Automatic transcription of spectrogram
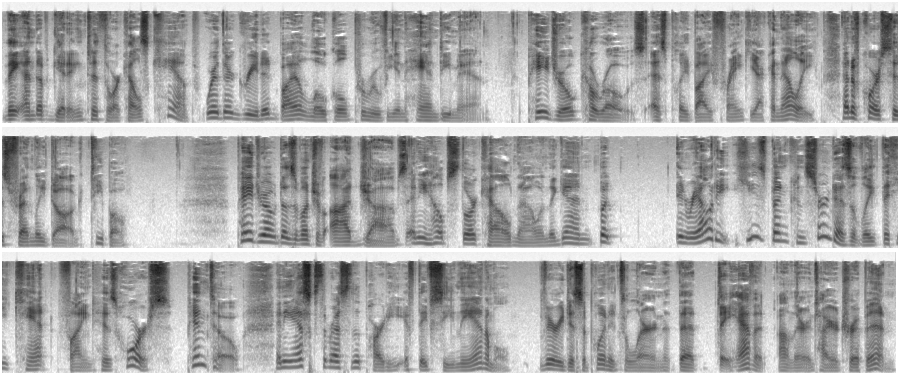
they end up getting to Thorkel's camp, where they're greeted by a local Peruvian handyman, Pedro Carroz, as played by Frank Yaconelli, and of course his friendly dog, Tipo. Pedro does a bunch of odd jobs, and he helps Thorkel now and again, but in reality, he's been concerned as of late that he can't find his horse, Pinto, and he asks the rest of the party if they've seen the animal, very disappointed to learn that they haven't on their entire trip in.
